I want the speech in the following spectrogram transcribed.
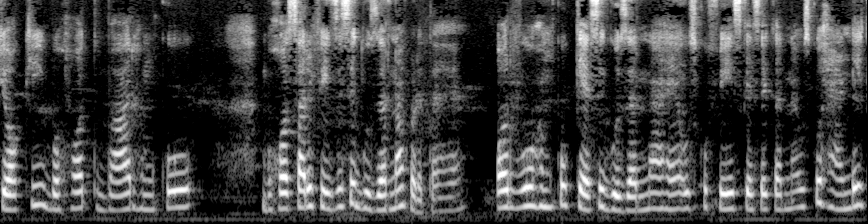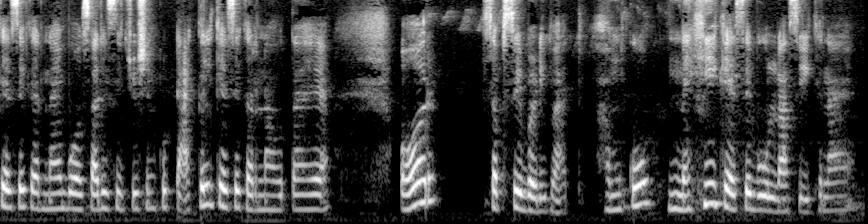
क्योंकि बहुत बार हमको बहुत सारे फेजेस से गुज़रना पड़ता है, और वो हमको कैसे गुजरना है, उसको फेस कैसे करना है, उसको हैंडल कैसे करना है, बहुत सारी सिचुएशन को टैकल कैसे करना होता है। और सबसे बड़ी बात, हमको नहीं कैसे बोलना सीखना है।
